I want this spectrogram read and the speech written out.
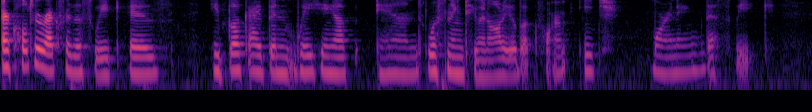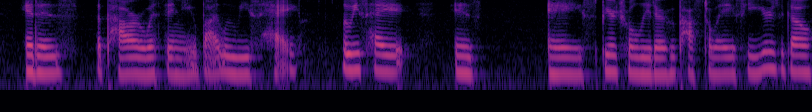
Our culture rec for this week is a book I've been waking up and listening to in audiobook form each morning this week. It is The Power Within You by Louise Hay. Louise Hay is a spiritual leader who passed away a few years ago,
